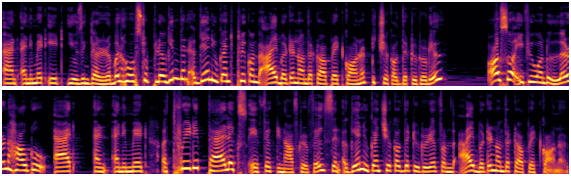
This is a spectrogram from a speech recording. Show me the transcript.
and animate it using the RubberHose plugin, then again you can click on the I button on the top right corner to check out the tutorial. Also, if you want to learn how to add and animate a 3D parallax effect in After Effects then again you can check out the tutorial from the I button on the top right corner.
